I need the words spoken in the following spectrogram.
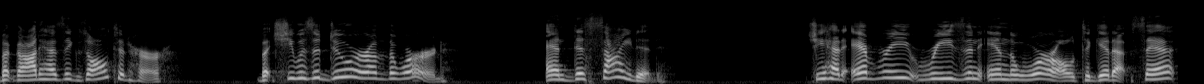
But God has exalted her. But she was a doer of the word and decided. She had every reason in the world to get upset,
